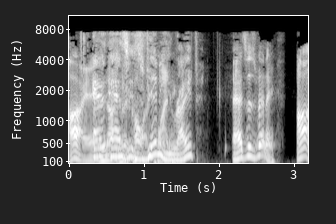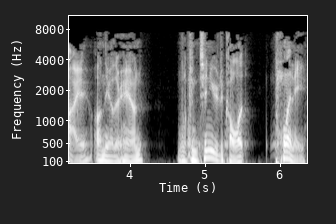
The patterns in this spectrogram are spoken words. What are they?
I as, as is Vinny, Pliny. right? As is Vinny. I, on the other hand, will continue to call it Pliny.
